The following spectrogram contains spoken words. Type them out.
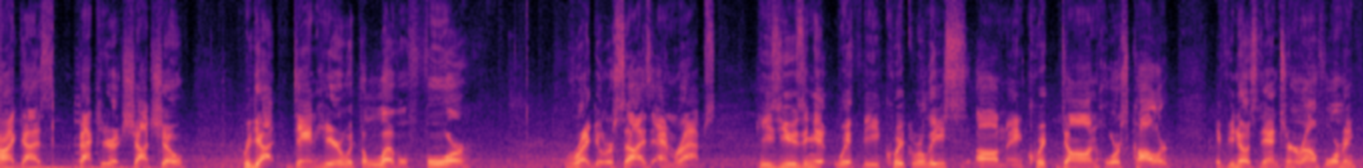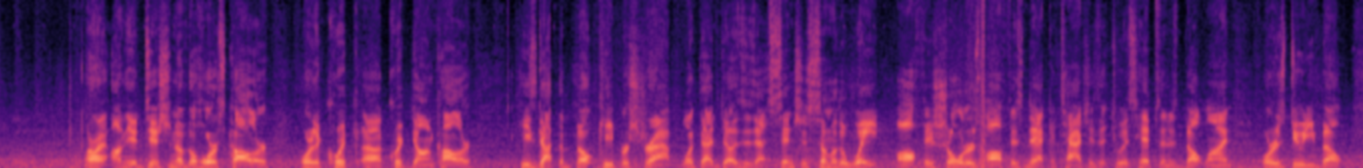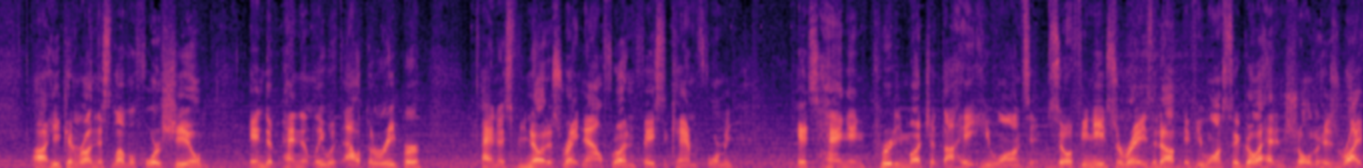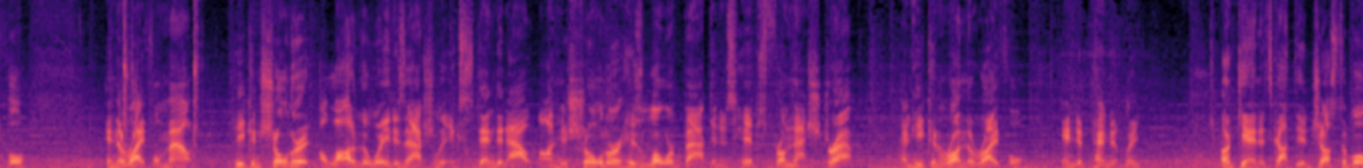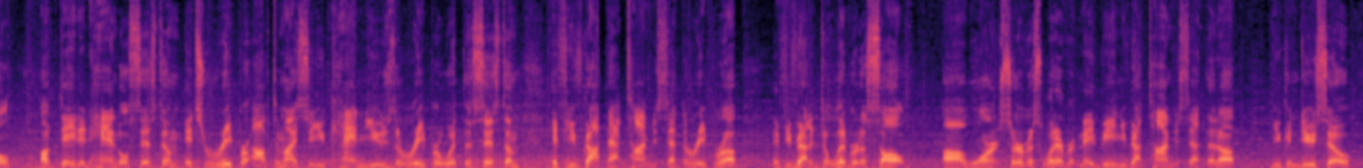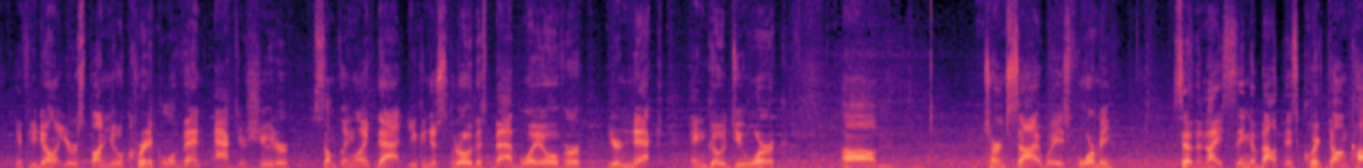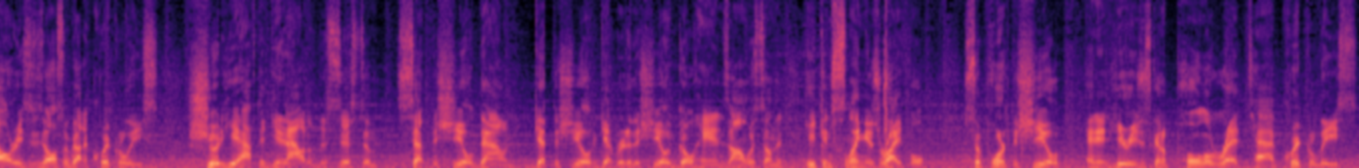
All right, guys, back here at SHOT Show, we got Dan here with the level four regular size MRAPs. He's using it with the quick release um, and quick Don horse collar. If you notice, Dan, turn around for me. All right, on the addition of the horse collar or the quick uh, quick Don collar, he's got the belt keeper strap. What that does is that cinches some of the weight off his shoulders, off his neck, attaches it to his hips and his belt line or his duty belt. Uh, he can run this level four shield independently without the Reaper. And as you notice right now, go ahead and face the camera for me, it's hanging pretty much at the height he wants it. So if he needs to raise it up, if he wants to go ahead and shoulder his rifle in the rifle mount, he can shoulder it. A lot of the weight is actually extended out on his shoulder, his lower back, and his hips from that strap, and he can run the rifle independently. Again, it's got the adjustable updated handle system. It's Reaper optimized, so you can use the Reaper with the system if you've got that time to set the Reaper up. If you've got a deliberate assault, uh, warrant service, whatever it may be, and you've got time to set that up, you can do so. If you don't, you're responding to a critical event, active shooter, something like that. You can just throw this bad boy over your neck and go do work. Um, turn sideways for me. So the nice thing about this quick Don collar is he's also got a quick release. Should he have to get out of the system, set the shield down, get the shield, get rid of the shield, go hands on with something, he can sling his rifle, support the shield, and in here he's just gonna pull a red tab quick release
